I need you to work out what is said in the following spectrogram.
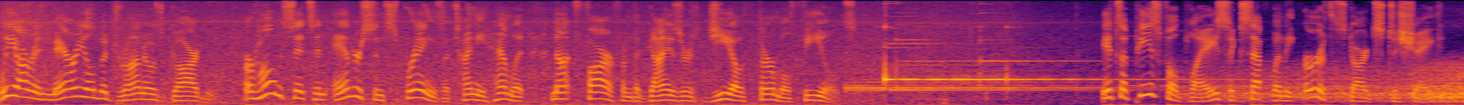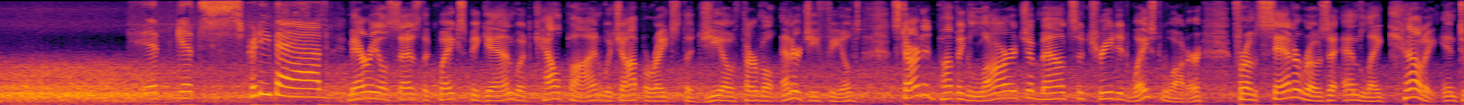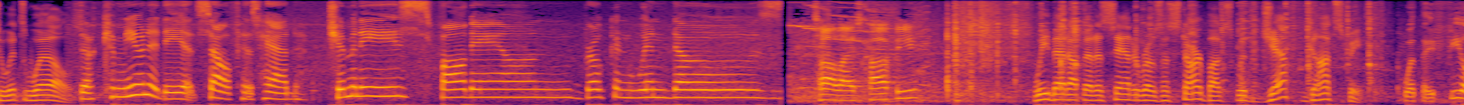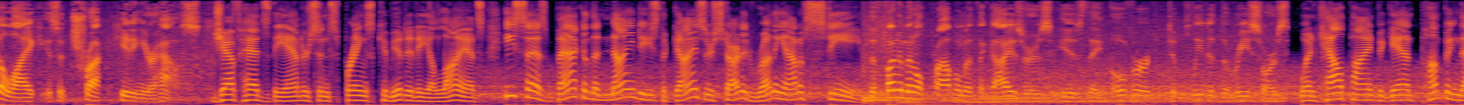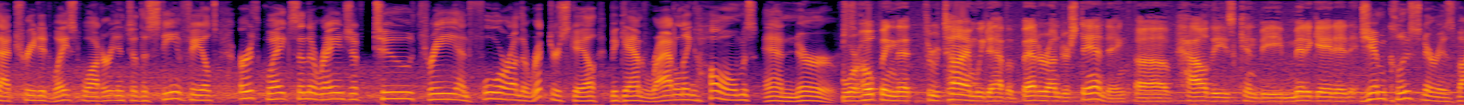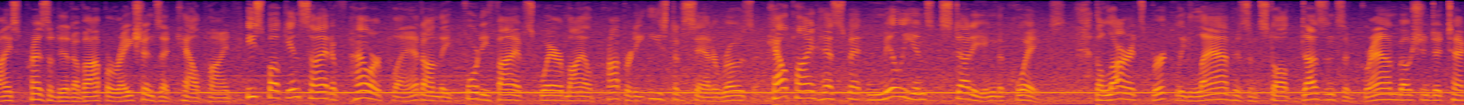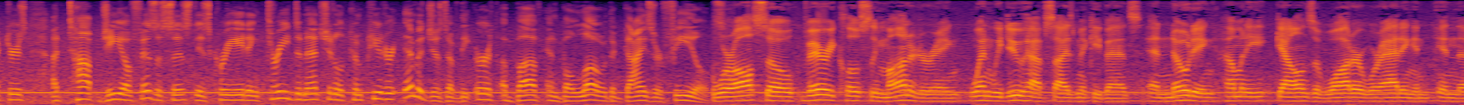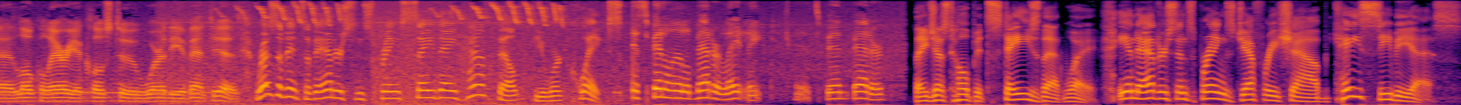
We are in Mariel Medrano's garden. Her home sits in Anderson Springs, a tiny hamlet not far from the Geysers geothermal fields. It's a peaceful place, except when the earth starts to shake. It gets pretty bad. Mariel says the quakes began when Calpine, which operates the geothermal energy fields, started pumping large amounts of treated wastewater from Santa Rosa and Lake County into its wells. The community itself has had chimneys fall down, broken windows. Tall iced coffee. We met up at a Santa Rosa Starbucks with Jeff Gospe. What they feel like is a truck hitting your house. Jeff heads the Anderson Springs Community Alliance. He says back in the 90s, the Geysers started running out of steam. The fundamental problem at the Geysers is they over depleted the resource. When Calpine began pumping that treated wastewater into the steam fields, earthquakes in the range of 2, 3, and 4 on the Richter scale began rattling homes and nerves. We're hoping that through time we'd have a better understanding of how these can be mitigated. Jim Kluesener is vice president of operations at Calpine. He spoke inside a power plant on the 45 square mile property east of Santa Rosa. Calpine has spent millions studying the quakes. The Lawrence Berkeley lab has installed dozens of ground motion detectors. A top geophysicist is creating three dimensional computer images of the Earth above and below the geyser fields. We're also very closely monitoring when we do have seismic events and noting how many gallons of water we're adding in, in the local area close to where the event is. Residents of Anderson Springs say they have felt fewer quakes. It's been a little better lately. It's been better. They just hope it stays that way. In Anderson Springs, Jeffrey Schaub, KCBS.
